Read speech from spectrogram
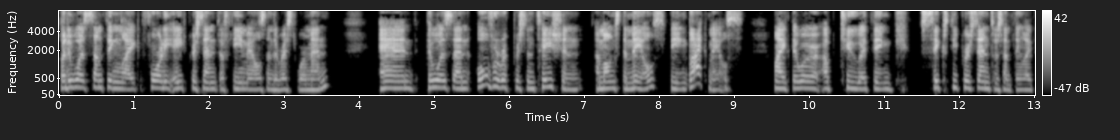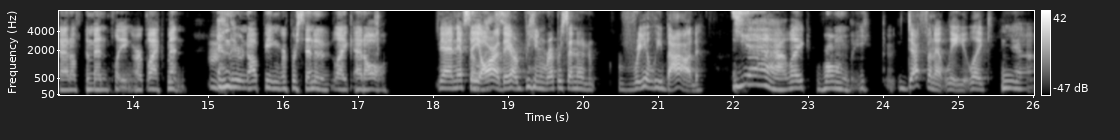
but it was something like 48% of females and the rest were men. And there was an overrepresentation amongst the males being black males. Like there were up to, I think, 60% or something like that of the men playing are black men. Mm. And they're not being represented like at all. Yeah, and if So they are, they are being represented really bad. Yeah, like wrongly. Definitely. Like Yeah.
